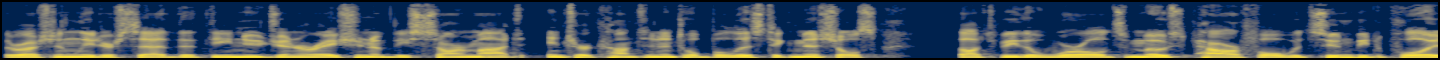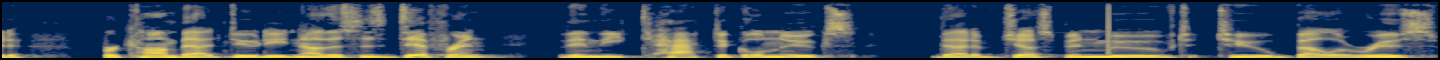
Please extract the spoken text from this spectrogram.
The Russian leader said that the new generation of the Sarmat intercontinental ballistic missiles, thought to be the world's most powerful, would soon be deployed for combat duty. Now, this is different than the tactical nukes that have just been moved to Belarus.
